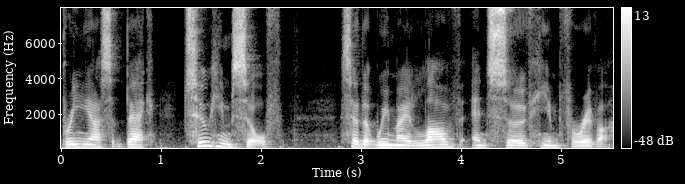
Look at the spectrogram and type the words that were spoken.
bringing us back to Himself so that we may love and serve him forever.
